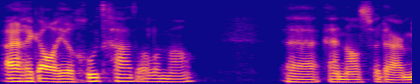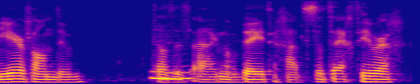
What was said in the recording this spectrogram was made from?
eigenlijk al heel goed gaat allemaal. Eh, en als we daar meer van doen, dat het Mhm. eigenlijk nog beter gaat. Dus dat het echt heel erg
